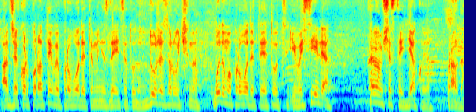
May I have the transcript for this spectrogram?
Адже корпоративи проводити, мені здається, тут дуже зручно. Будемо проводити тут і весілля. Хай вам щастить, дякую. Правда.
